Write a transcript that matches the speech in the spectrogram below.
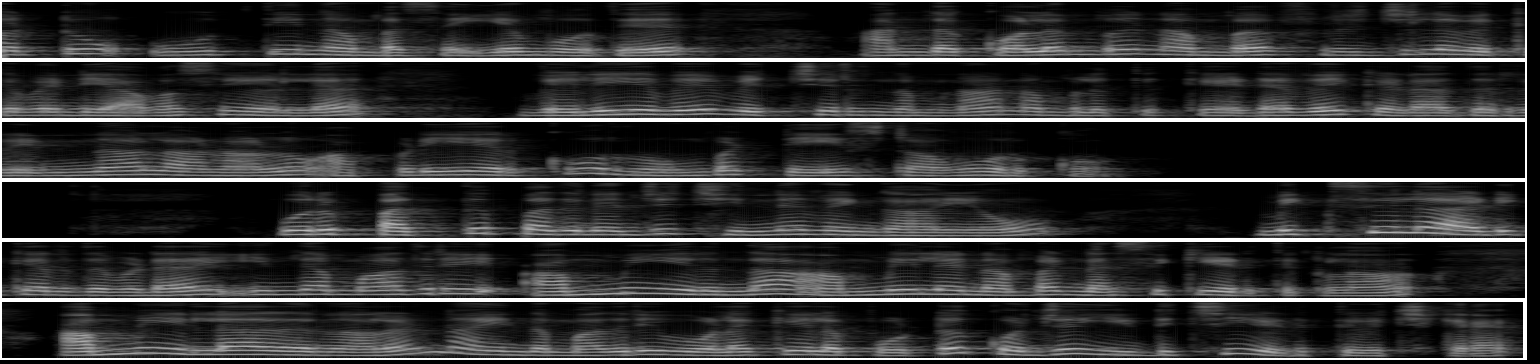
மட்டும் ஊற்றி நம்ம செய்யும்போது அந்த குழம்பு நம்ம ஃப்ரிட்ஜில் வைக்க வேண்டிய அவசியம் இல்லை. வெளியவே வச்சுருந்தோம்னா நம்மளுக்கு கெடவே கெடாது. ரெண்டு நாள் ஆனாலும் அப்படியே இருக்கும். ரொம்ப டேஸ்ட்டாகவும் இருக்கும். ஒரு பத்து பதினஞ்சு சின்ன வெங்காயம் மிக்சியில் அடிக்கிறத விட இந்த மாதிரி அம்மி இருந்தால் அம்மியில் நம்ம நசுக்கி எடுத்துக்கலாம். அம்மி இல்லாததுனால நான் இந்த மாதிரி உலக்கையில் போட்டு கொஞ்சம் இடித்து எடுத்து வச்சுக்கிறேன்.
